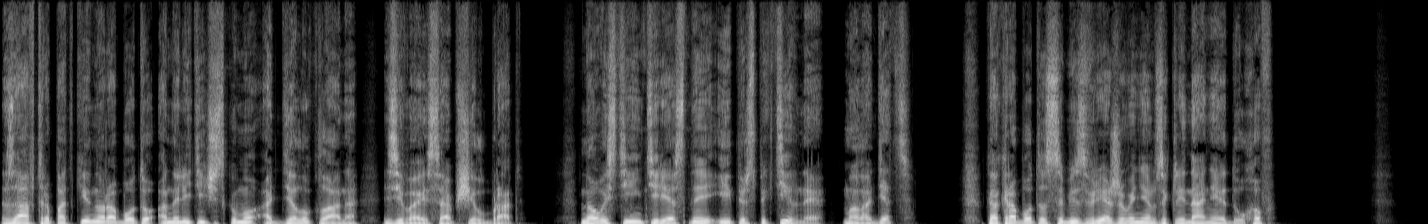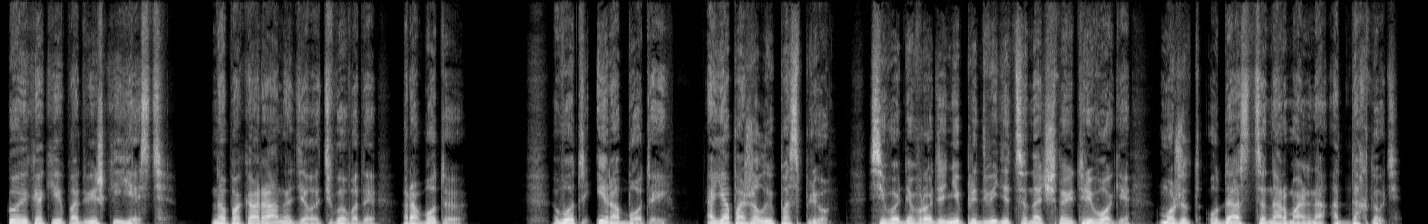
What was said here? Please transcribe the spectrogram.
«Завтра подкину работу аналитическому отделу клана», — зевая сообщил брат. «Новости интересные и перспективные. Молодец». Как работа с обезвреживанием заклинания духов? Кое-какие подвижки есть, но пока рано делать выводы. Работаю. Вот и работай. А я, пожалуй, посплю. Сегодня вроде не предвидится ночной тревоги. Может, удастся нормально отдохнуть.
